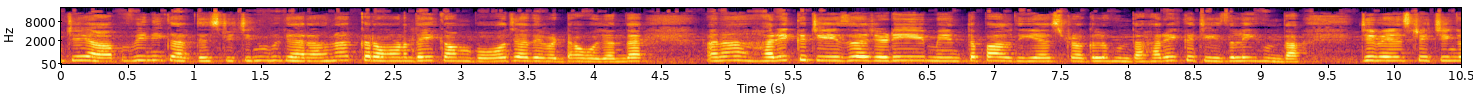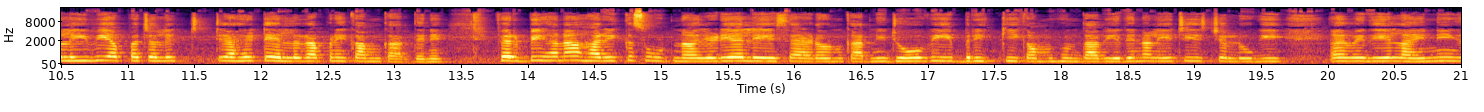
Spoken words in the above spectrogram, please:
ਜੇ ਆਪ ਵੀ ਨਹੀਂ ਕਰਦੇ ਸਟਿਚਿੰਗ ਵਗੈਰਾ ਹਨਾ, ਕਰਾਉਣ ਦਾ ਹੀ ਕੰਮ ਬਹੁਤ ਜ਼ਿਆਦਾ ਵੱਡਾ ਹੋ ਜਾਂਦਾ। ਹਨਾ? ਹਰ ਇੱਕ ਚੀਜ਼ ਜਿਹੜੀ ਮਿਹਨਤ ਭਾਲਦੀ ਹੈ ਸਟਰਗਲ ਹੁੰਦਾ, ਹਰ ਇੱਕ ਚੀਜ਼ ਲਈ ਹੁੰਦਾ। ਜਿਵੇਂ ਸਟਿਚਿੰਗ ਲਈ ਵੀ ਆਪਾਂ ਚੱਲੇ, ਚਾਹੇ ਟੇਲਰ ਆਪਣੇ ਕੰਮ ਕਰਦੇ ਨੇ, ਫਿਰ ਵੀ ਹਨਾ, ਹਰ ਇੱਕ ਸੂਟ ਨਾਲ ਜਿਹੜੀ ਹੈ ਲੇਸ ਐਡ ਆਨ ਕਰਨੀ, ਜੋ ਵੀ ਬਰੀਕੀ ਕੰਮ ਹੁੰਦਾ ਵੀ ਇਹਦੇ ਨਾਲ ਇਹ ਚੀਜ਼ ਚੱਲੂਗੀ, ਐਵੇਂ ਦੀ ਲਾਈਨਿੰਗ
